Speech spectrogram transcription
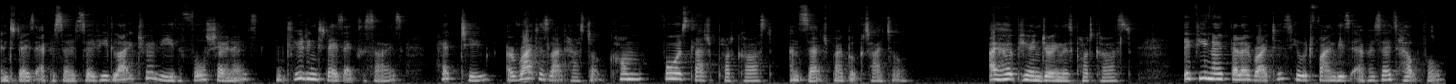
in today's episode, so if you'd like to review the full show notes, including today's exercise, head to a writerslighthouse.com forward slash podcast and search by book title. I hope you're enjoying this podcast. If you know fellow writers who would find these episodes helpful,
